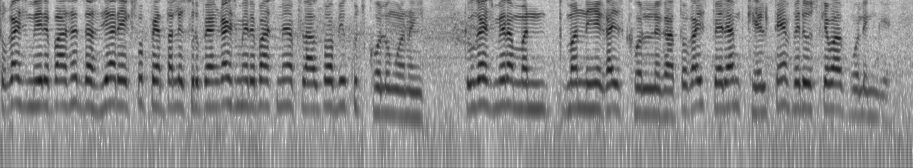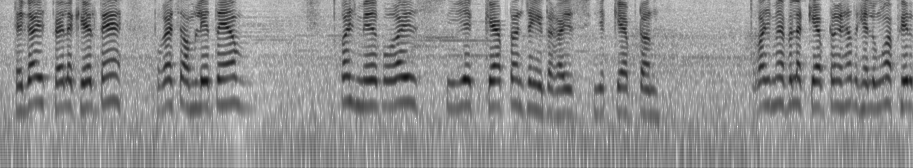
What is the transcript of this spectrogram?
तो गाइस मेरे पास है दस हज़ार एक सौ पैंतालीस रुपये गाइस मेरे पास मैं फ़िलहाल तो अभी कुछ खोलूँगा नहीं, क्योंकि गाइस मेरा मन मन नहीं है गाइस खोलने का। तो गाइस पहले हम खेलते हैं, फिर उसके बाद खोलेंगे। ठीक है गाइस पहले खेलते हैं। तो गाइस हम लेते हैं तो गाइस मेरे को गाइस ये कैप्टन चाहिए था गाइस ये कैप्टन तो गाइस मैं पहले कैप्टन के साथ खेलूँगा फिर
